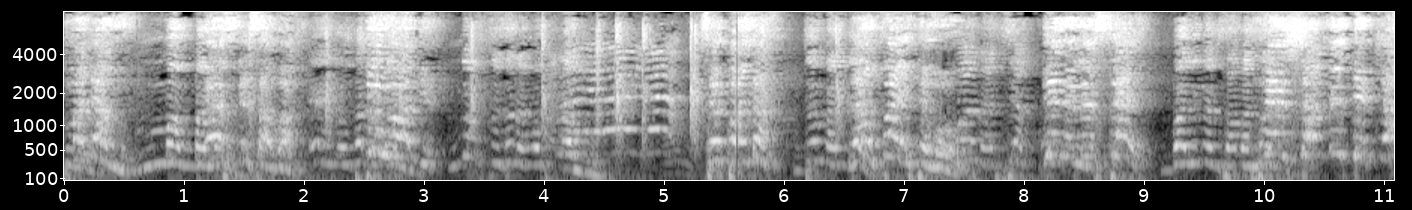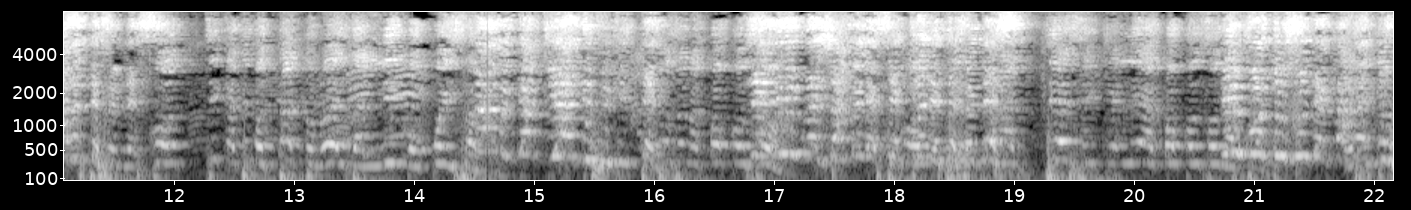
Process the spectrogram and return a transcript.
Madame, est-ce que ça va? Tout va bien. Cependant, l'enfant était mort. Bien aimé, c'est. Ne jamais déclarer tes faiblesses. Même quand tu as une difficulté. Kokoso na ne kokoso livre jamais les secrets de tes faiblesses. Il faut toujours déclarer tout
